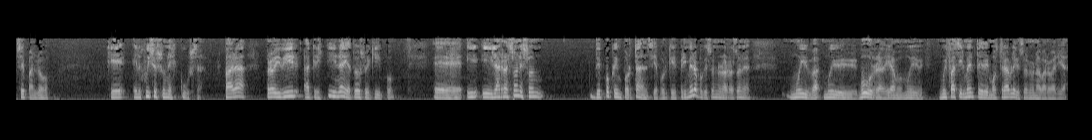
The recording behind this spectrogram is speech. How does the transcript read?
sépanlo, que el juicio es una excusa para prohibir a Cristina y a todo su equipo. Eh, y, las razones son de poca importancia, porque primero porque son unas razones muy muy burras, digamos, muy muy fácilmente demostrables que son una barbaridad.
